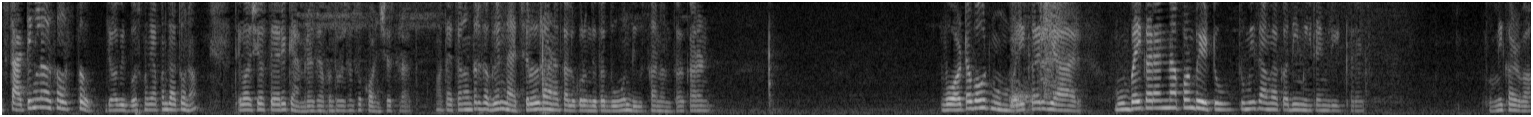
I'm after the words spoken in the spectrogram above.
स्टार्टिंगला असं असतं जेव्हा बिग बॉसमध्ये आपण जातो ना तेव्हा अशी असते अरे कॅमेराचे आपण थोडंसं असं कॉन्शियस राहतो. मग त्याच्यानंतर सगळे नॅचरल राहणं चालू करून देतात दोन दिवसानंतर. कारण वॉट अबाउट मुंबईकर यार. मुंबईकरांना पण भेटू. तुम्ही सांगा कधी मीट अँड ग्रीट करायचं. तुम्ही कळवा.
